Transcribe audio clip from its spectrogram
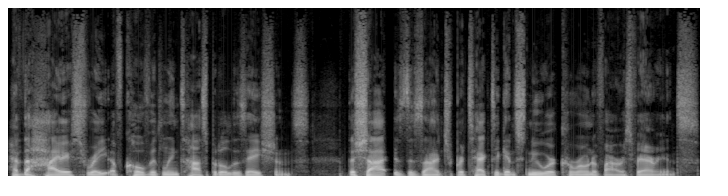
have the highest rate of COVID linked hospitalizations. The shot is designed to protect against newer coronavirus variants.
